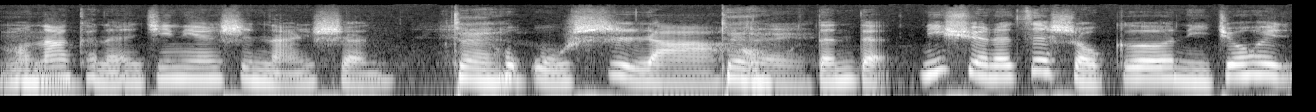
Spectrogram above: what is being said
嗯哦，那可能今天是男生。对武士啊，对哦等等。你选了这首歌，你就会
